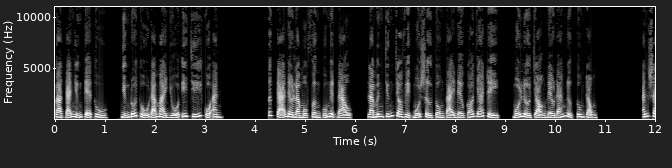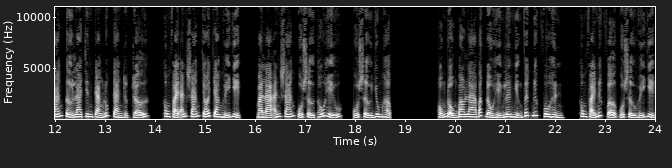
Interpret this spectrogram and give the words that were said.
và cả những kẻ thù, những đối thủ đã mài dũa ý chí của anh. Tất cả đều là một phần của nghịch đạo, là minh chứng cho việc mỗi sự tồn tại đều có giá trị, mỗi lựa chọn đều đáng được tôn trọng. Ánh sáng từ La Chinh càng lúc càng rực rỡ, không phải ánh sáng chói chang hủy diệt, mà là ánh sáng của sự thấu hiểu, của sự dung hợp. Hỗn độn bao la bắt đầu hiện lên những vết nứt vô hình, không phải nứt vỡ của sự hủy diệt,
